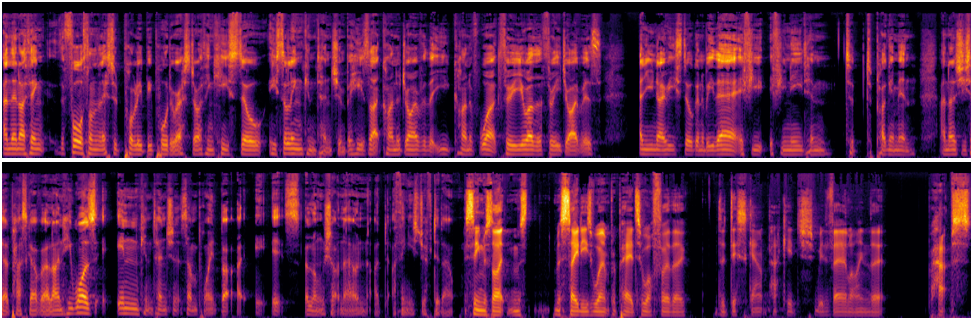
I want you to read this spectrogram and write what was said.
And then I think the fourth on the list would probably be Paul Resta. I think he's still he's still in contention, but he's that kind of driver that you kind of work through your other three drivers, and you know he's still going to be there if you if you need him to, to plug him in. And as you said, Pascal Wehrlein, he was in contention at some point, but it's a long shot now, and I, I think he's drifted out. It seems like Mercedes weren't prepared to offer the the discount package with Wehrlein that perhaps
